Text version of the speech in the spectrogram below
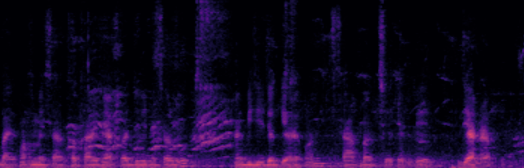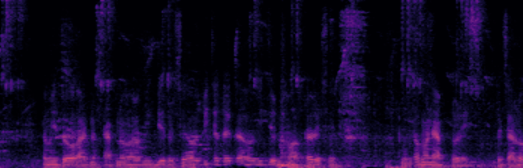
બાઇકમાં હંમેશા ખખારીને અથવા જોઈને ચડવું અને બીજી જગ્યાએ પણ સાપ બાપ છે કે તે ધ્યાન રાખવું. તો મિત્રો, આજનો સાપનો આવા વીડિયો તો છે. હવે બીજા કંઈક આવા વીડિયો નવા આવતા રહેશે તો તમને આપતો રહીશ. તો ચાલો,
